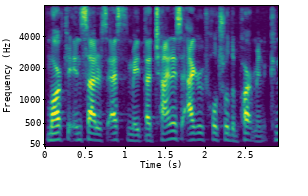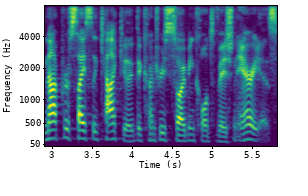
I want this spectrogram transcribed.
Market insiders estimate that China's agricultural department cannot precisely calculate the country's soybean cultivation areas.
